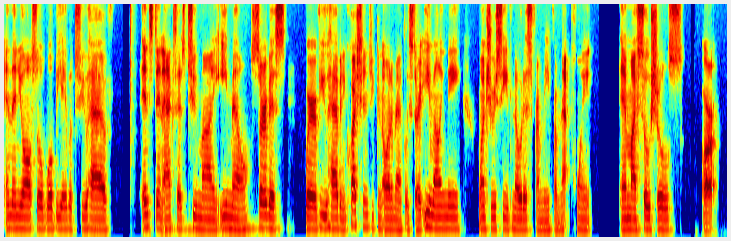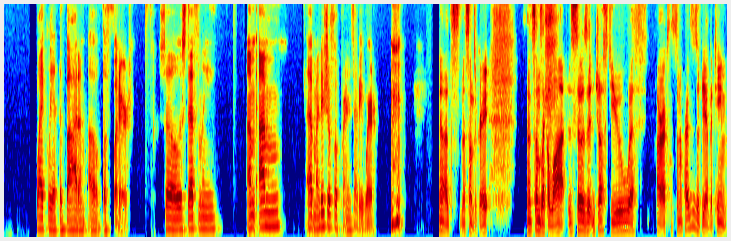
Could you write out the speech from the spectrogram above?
And then you also will be able to have instant access to my email service where if you have any questions, you can automatically start emailing me once you receive notice from me from that point. And my socials are likely at the bottom of the footer. So it's definitely I'm I'm uh, my digital footprint is everywhere. no, that's that sounds great. That sounds like a lot. So is it just you with RExcellence Enterprises or do you have a team?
